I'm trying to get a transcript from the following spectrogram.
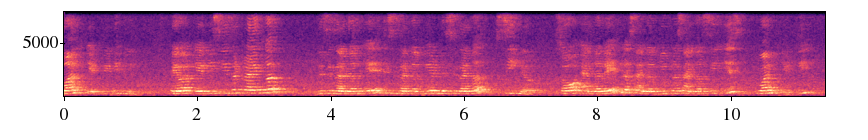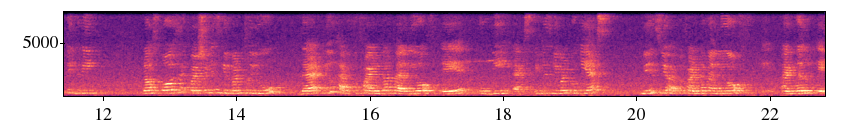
180 degree. here ABC is a triangle. This is angle A, this is angle B and this is angle C here. So angle A plus angle B plus angle C is 180 degree. Now suppose a question is given to you that you have to find the value of A to be x. It is given to be x means you have to find the value of angle A.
